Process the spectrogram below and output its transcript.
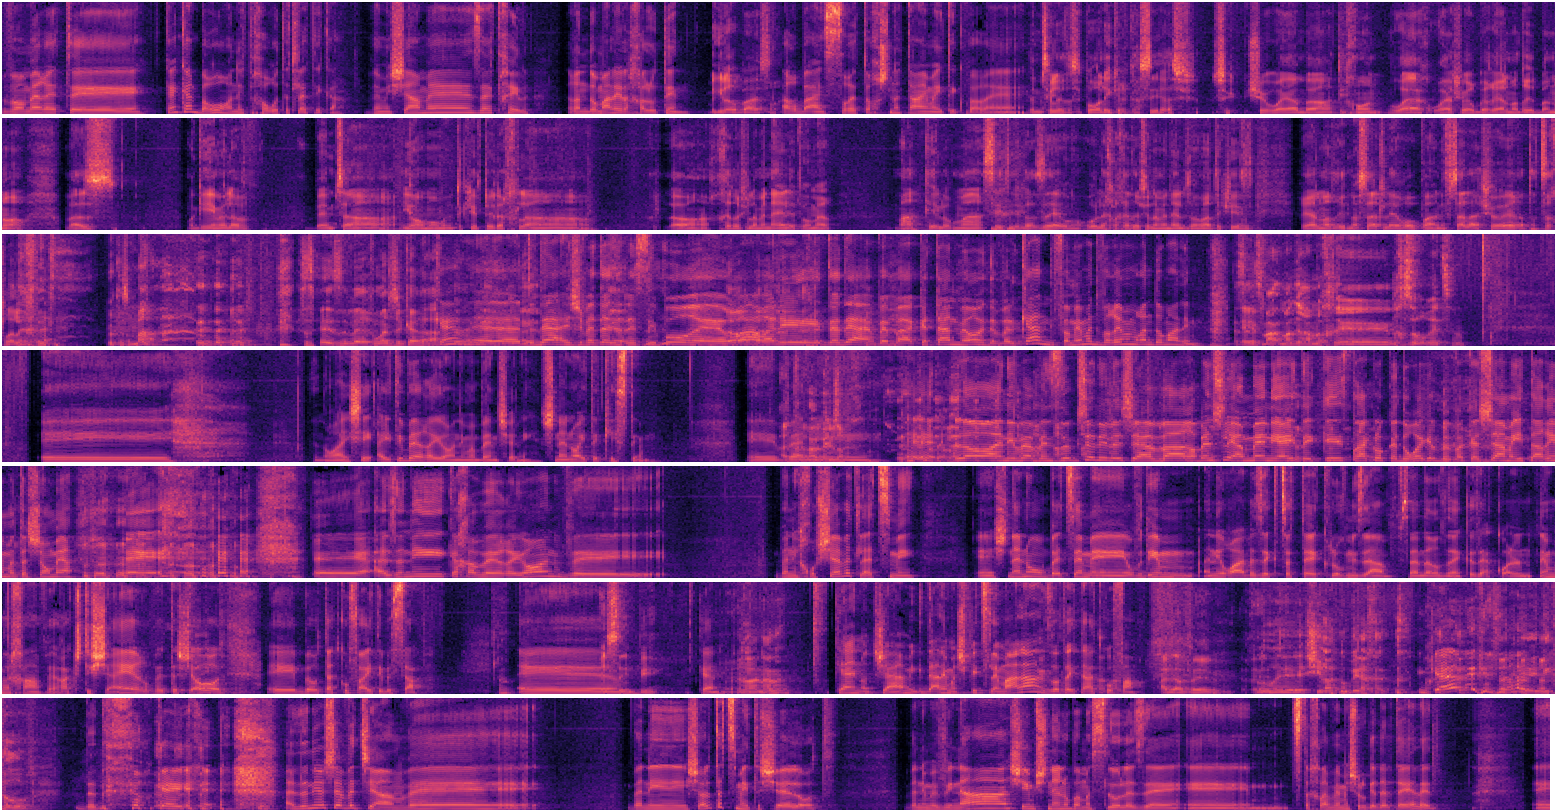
ואומרת, אה, כן, כן, ברור, אני תחרות אתלטיקה, ומשם אה, זה התחיל, רנדומלי לחלוטין. בגיל 14. 14, תוך שנתיים הייתי כבר... אה, זה מזכיר לי את הסיפור על איקר קסיאס, שהוא היה בתיכון, והוא היה, הוא היה שוער בריאל מדריד, בנוער, ואז מגיעים אליו באמצע היום, אומרים, תקשיב, תלך ל- לחדר של המנהלת, הוא אומר, מה, כאילו, מה עשיתי, לא זה, הוא הוא הולך לחדר של המנהלת ואומר, תקשיב, ריאל מדריד נוסעת לאירופה, נפסל לה השוער, אתה צריך ללכת. וכזה, מה? זה, זה בערך מה שקרה. כן, זה- אה, אתה יודע, השווית את זה לסיפור, אה, לא, וואו, אני, אתה יודע, בקטן מאוד, אבל כן, לפעמים הדברים הם רנדומליים. אז מה גרם לך אה, לחזור בעצם? אה, זה נורא אישי, הייתי בהיריון עם הבן שלי, שנינו הייטקיסטים. אה, שלך? לא, אני והבן זוג שלי לשעבר, הבן שלי המני הייטקיסט, רק לו כדורגל בבקשה, מיתר אם אתה שומע. אה, אז אני ככה בהיריון. ואני חושבת לעצמי, שנינו בעצם אה, עובדים, אני רואה בזה קצת אה, כלוב מזהב, בסדר? זה כזה הכל נותנים לך ורק שתישאר ואת השעות. אה, באותה תקופה הייתי בסאפ. אה, SAP. כן, רעננה? כן, עוד שהיה מגדל עם השפיץ למעלה, זאת הייתה התקופה. אגב, אה, אנחנו אה, שירתנו ביחד. כן, גדול. הייתי קרוב. אוקיי, אז אני יושבת שם. ואני שואלת את עצמי את השאלות, ואני מבינה שאם שנינו במסלול הזה, אה, צריך להביא מישהו לגדל את הילד. אה,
